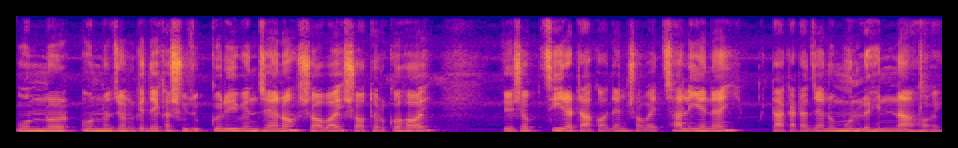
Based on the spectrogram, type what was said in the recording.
অন্য, অন্যজনকে দেখার সুযোগ করে দিবেন যেন সবাই সতর্ক হয়। এসব চিরা টাকা দেন, সবাই চালিয়ে নেয়। টাকাটা যেন মূল্যহীন না হয়।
